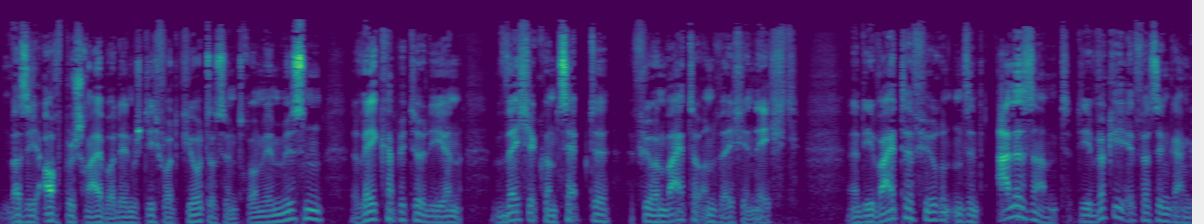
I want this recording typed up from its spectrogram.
was ich auch beschreibe unter dem Stichwort Kyoto-Syndrom. Wir müssen rekapitulieren, welche Konzepte führen weiter und welche nicht. Die weiterführenden sind allesamt, die wirklich etwas in Gang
